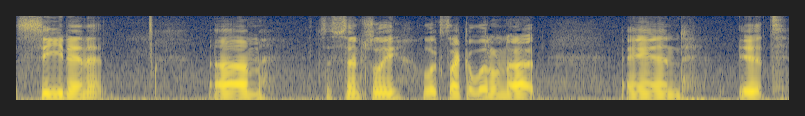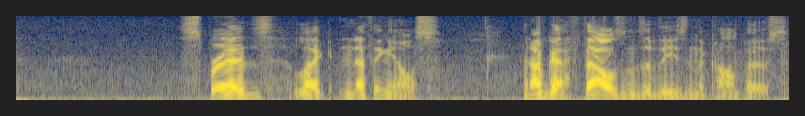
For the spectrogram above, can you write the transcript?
seed in it. Um, it's essentially looks like a little nut and it spreads like nothing else. And I've got thousands of these in the compost,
